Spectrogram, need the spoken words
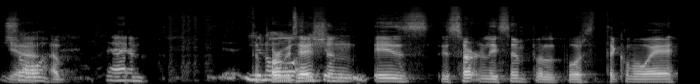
Yeah, so, uh, um, you the know, permutation it, is is certainly simple, but to come away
